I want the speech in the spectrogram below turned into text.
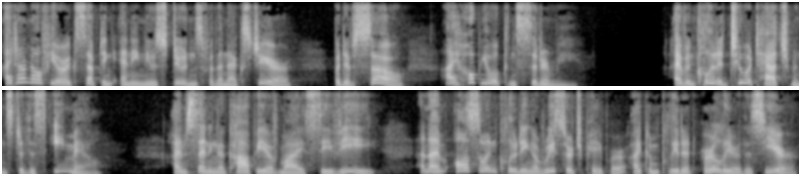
I don't know if you are accepting any new students for the next year, but if so, I hope you will consider me. I've included two attachments to this email. I'm sending a copy of my CV, and I'm also including a research paper I completed earlier this year.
